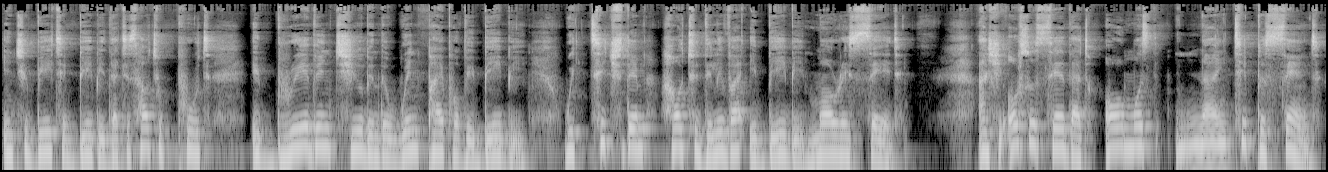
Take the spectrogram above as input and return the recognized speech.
intubate a baby. That is how to put a breathing tube in the windpipe of a baby. We teach them how to deliver a baby, Morris said. And she also said that almost 90%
